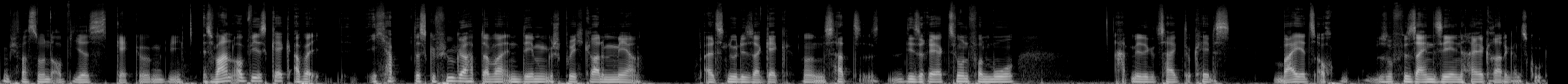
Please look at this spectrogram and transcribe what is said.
Für mich war es so ein obvious Gag irgendwie. Es war ein obvious Gag, aber ich habe das Gefühl gehabt, da war in dem Gespräch gerade mehr als nur dieser Gag. Und es hat diese Reaktion von Mo hat mir gezeigt, okay, das war jetzt auch so für seinen Seelenheil gerade ganz gut.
